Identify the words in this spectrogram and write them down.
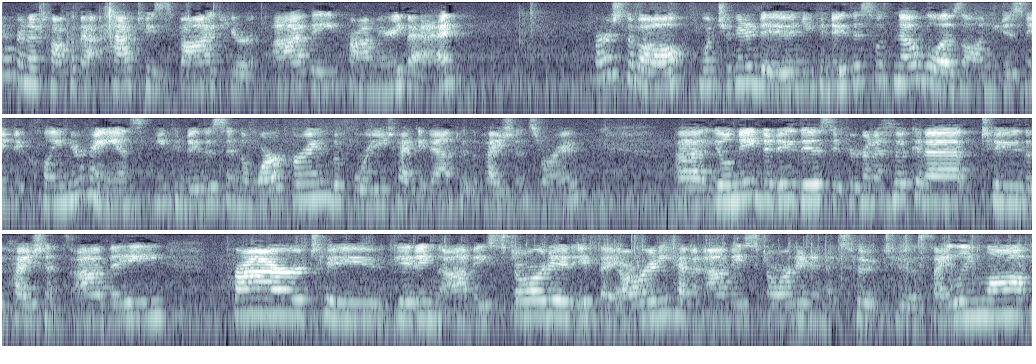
we're going to talk about how to spike your IV primary bag. First of all, what you're going to do, and you can do this with no gloves on, you just need to clean your hands. You can do this in the workroom before you take it down to the patient's room. Uh, you'll need to do this if you're going to hook it up to the patient's IV prior to getting the IV started. If they already have an IV started and it's hooked to a saline lock,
